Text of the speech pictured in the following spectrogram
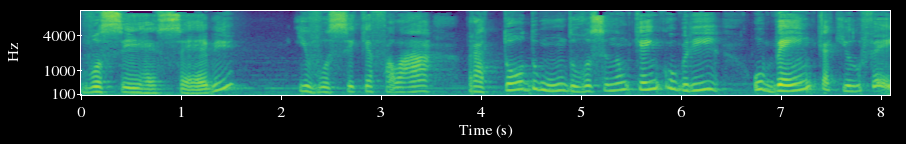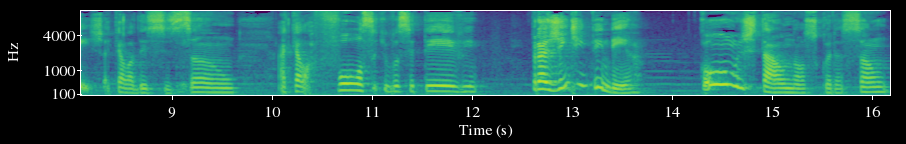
Você recebe e você quer falar para todo mundo, você não quer encobrir o bem que aquilo fez, aquela decisão, aquela força que você teve. Para a gente entender como está o nosso coração,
